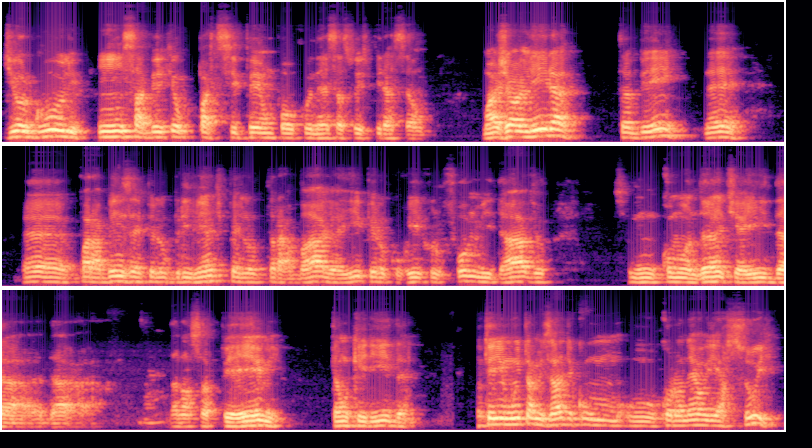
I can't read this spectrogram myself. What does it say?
de orgulho em saber que eu participei um pouco nessa sua inspiração. Major Lira também, né? É, parabéns aí pelo brilhante, pelo trabalho aí, pelo currículo formidável, um comandante aí da, da, da nossa PM, tão querida. Eu tenho muita amizade com o Coronel Yasui,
